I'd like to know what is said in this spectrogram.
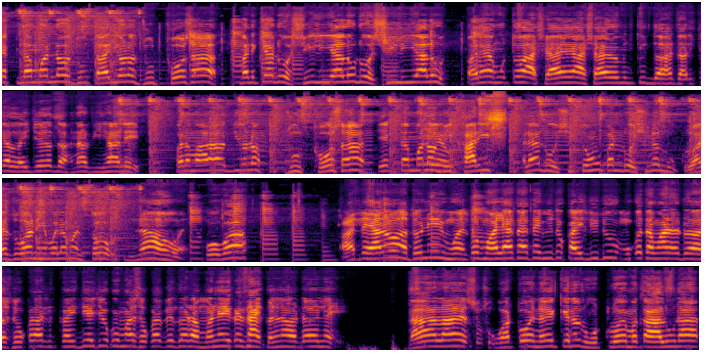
એક નંબર નો ધુતારીઓ નો જૂઠો છે. મને કે ડોસી લઈ આલું ડોસી લઈ આલું. અરે હું તો આશાએ આશાએ મેં કીધું દસ હજાર રૂપિયા લઈ જજો દહના ના વિહા લે પણ મારા દીવાનો જૂઠો છે. એક નંબરનો ભિખારી. એટલે ડોશી તો હું પણ ડોશીનો લુકરો જોવા નહીં મળે મને તો ના હોય. ઓવા એટલે હેલો વાંધો નહીં. મને તો મળ્યા હતા તે મેં તો કહી દીધું. મૂકો તમારા ડ- છોકરાને કહી દેજો કે મારા છોકરા ભેગા મને એક સાયકલ ના અડે નહીં. ના લા ઓટો નહીં કે રોટલો મત આલુ ના.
